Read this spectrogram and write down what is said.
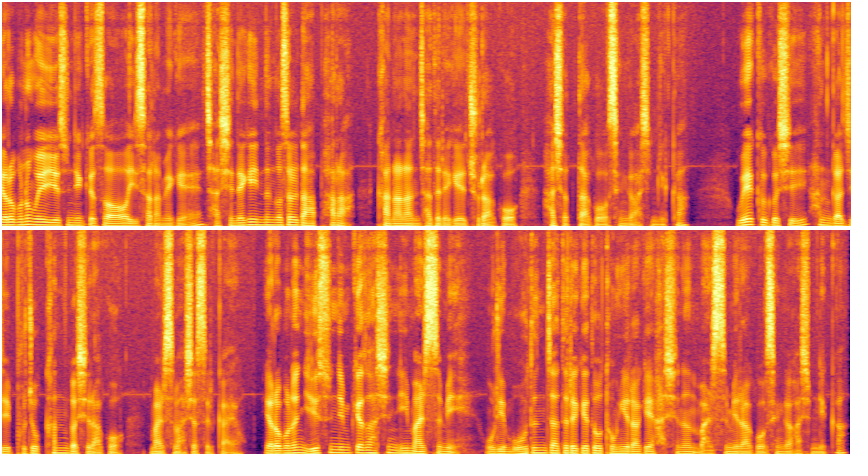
여러분은 왜 예수님께서 이 사람에게 자신에게 있는 것을 다 팔아 가난한 자들에게 주라고 하셨다고 생각하십니까? 왜 그것이 한 가지 부족한 것이라고 말씀하셨을까요? 여러분은 예수님께서 하신 이 말씀이 우리 모든 자들에게도 동일하게 하시는 말씀이라고 생각하십니까?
